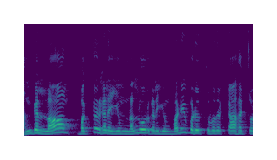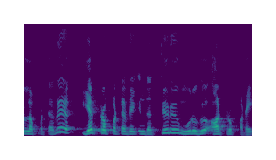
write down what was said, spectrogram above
அங்கெல்லாம் பக்தர்களையும் நல்லோர்களையும் வழிபடுத்துவதற்காக சொல்லப்பட்டது இயற்றப்பட்டது இந்த திருமுருகு ஆற்றுப்படை.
